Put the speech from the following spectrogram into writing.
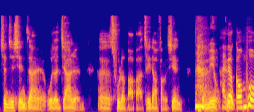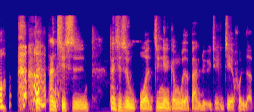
甚至现在我的家人，呃，除了爸爸这道防线还没有 还没有攻破，对，但其实但其实我今年跟我的伴侣已经结婚了，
